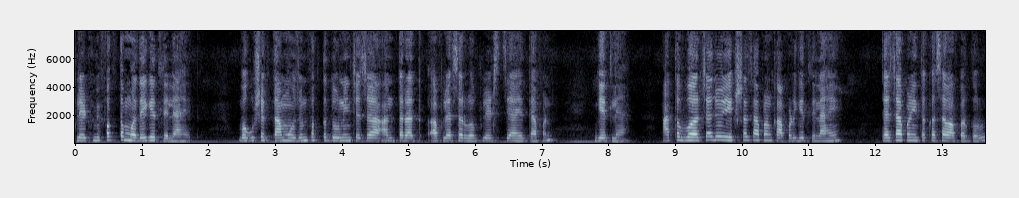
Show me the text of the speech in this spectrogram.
प्लेट मी फक्त मध्ये घेतलेल्या आहेत. बघू शकता मोजून फक्त दोन इंचाच्या अंतरात आपल्या सर्व प्लेट्स जे आहेत त्या आपण घेतल्या. आता वरच्या जो एक्स्ट्राचा आपण कापड घेतलेला आहे त्याचा आपण इथं कसा वापर करू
